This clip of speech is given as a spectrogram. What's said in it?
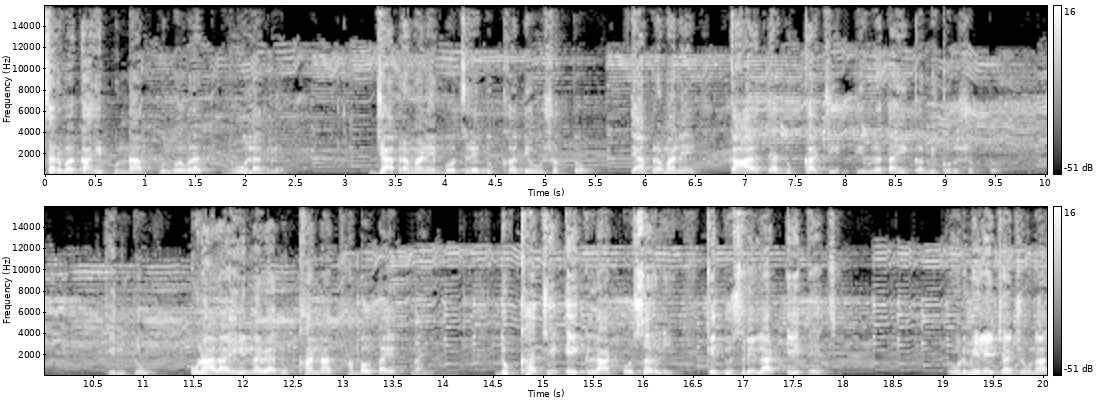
सर्व काही पुन्हा पूर्ववत होऊ लागले. ज्याप्रमाणे बोचरे दुःख देऊ शकतो त्याप्रमाणे काळ त्या दुःखाची तीव्रताही कमी करू शकतो. किंतु कुणालाही नव्या दुःखांना थांबवता येत नाही. दुःखाची एक लाट ओसरली की दुसरी लाट येतेच. उर्मिलेच्या जीवनात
